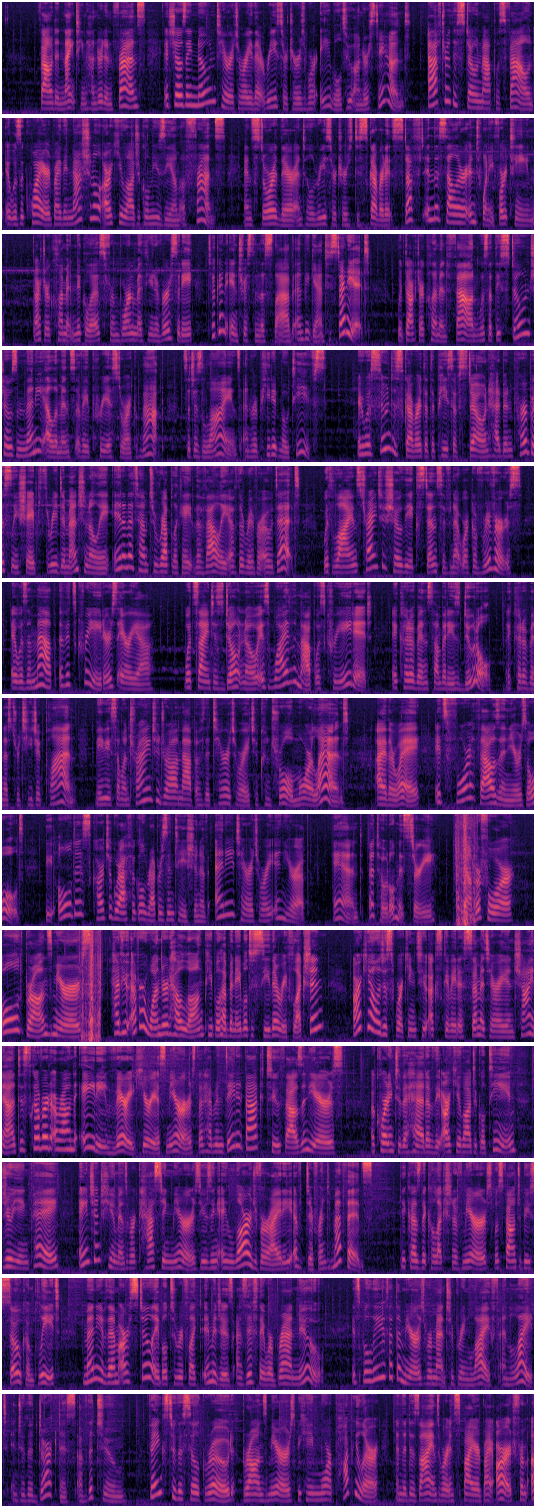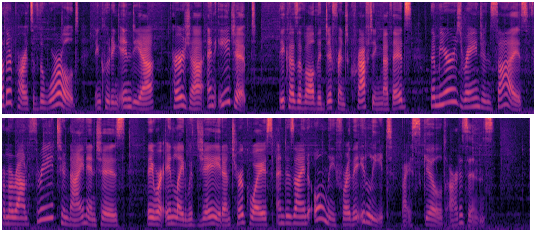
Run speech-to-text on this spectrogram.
Found in 1900 in France, it shows a known territory that researchers were able to understand. After the stone map was found, it was acquired by the National Archaeological Museum of France and stored there until researchers discovered it stuffed in the cellar in 2014. Dr. Clement Nicolas from Bournemouth University took an interest in the slab and began to study it. What Dr. Clement found was that the stone shows many elements of a prehistoric map, such as lines and repeated motifs. It was soon discovered that the piece of stone had been purposely shaped three-dimensionally in an attempt to replicate the valley of the River Odet, with lines trying to show the extensive network of rivers. It was a map of its creator's area. What scientists don't know is why the map was created. It could have been somebody's doodle. It could have been a strategic plan. Maybe someone trying to draw a map of the territory to control more land. Either way, it's 4,000 years old, the oldest cartographical representation of any territory in Europe, and a total mystery. Number 4. Old Bronze Mirrors. Have you ever wondered how long people have been able to see their reflection? Archaeologists working to excavate a cemetery in China discovered around 80 very curious mirrors that have been dated back 2,000 years. According to the head of the archaeological team, Zhu Yingpei, ancient humans were casting mirrors using a large variety of different methods. Because the collection of mirrors was found to be so complete, many of them are still able to reflect images as if they were brand new. It's believed that the mirrors were meant to bring life and light into the darkness of the tomb. Thanks to the Silk Road, bronze mirrors became more popular, and the designs were inspired by art from other parts of the world, including India, Persia, and Egypt. Because of all the different crafting methods, the mirrors range in size from around 3 to 9 inches. They were inlaid with jade and turquoise and designed only for the elite by skilled artisans.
